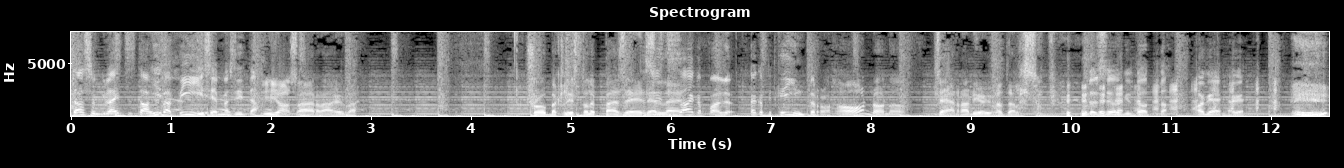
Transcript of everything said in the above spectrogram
Tässä on kyllä itse asiassa on hyvä biisi, en mä sitä. Ihan sairaan hyvä. Throwback-listalle pääsee Tässä on edelleen. siis aika paljon, aika pitkä intro. No, no, no. Sehän radiojuhantelle sopii. Kyllä se onkin totta. Okei, okay, okei. Okay.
